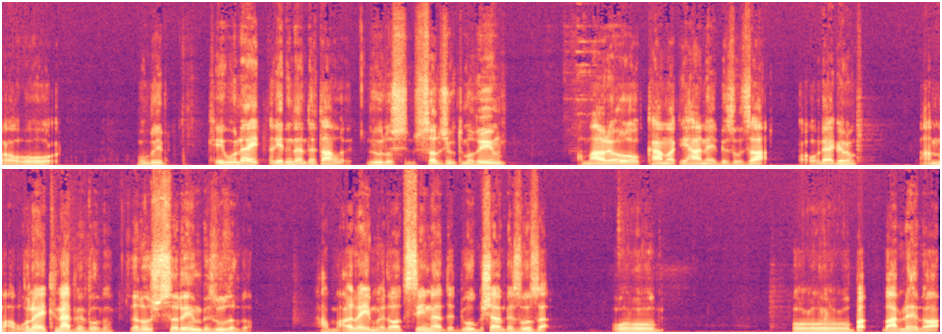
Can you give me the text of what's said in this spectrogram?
או... אולי... כאילו אולי, תגיד להם דתר. הביאו לו סל של תמרים, אמר לו, כמה תהנה בזוזה? או אולי כאילו. אמרו לי, קנת בזוזה. שלוש סלים בזוזה כבר. אמר לי, מלות סינא דדוג שם בזוזה. הוא... הוא ב- בא לי, לא,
